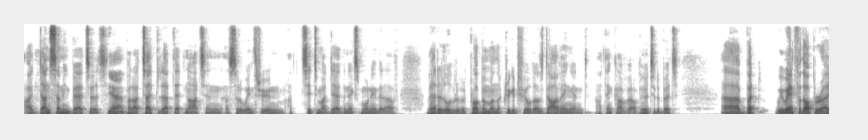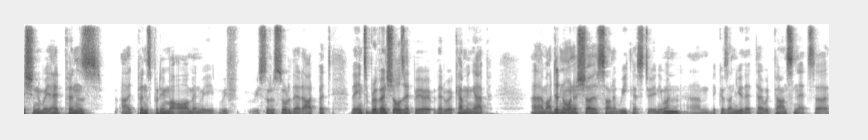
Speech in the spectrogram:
I'd done something bad to it. Yeah. But I taped it up that night, and I sort of went through, and I said to my dad the next morning that I've, I've had a little bit of a problem on the cricket field. I was diving, and I think I've I've hurt it a bit. Uh, but we went for the operation. We had pins. I had pins put in my arm, and we we we sort of sorted that out. But the interprovincials that were that were coming up, um, I didn't want to show a sign of weakness to anyone um, because I knew that they would pounce on that. So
